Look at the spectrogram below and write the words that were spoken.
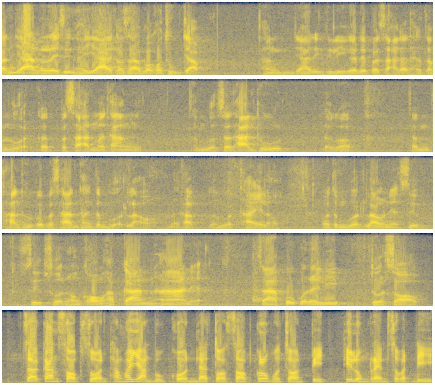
สัญญาณอะไรซึ่งให้ญาติเขาทราบว่าเขาถูกจับ ทางญาติอิตาลีก็ได้ประสานกับทางตำรวจ ก็ประสานมาทางตำรวจสถานทูต แล้วก็สถานทูตก็ประสานทางตำรวจเรานะครับตำรวจไทยเราเพราะตำรวจเราเนี่ยสืบสืบสวนของกองบังคับการ5เนี่ยทราบปุ๊บก็ได้รีบตรวจสอบ จากการสอบสวนทั้งพยานบุคคล และตรวจสอบกล้องวงจรปิดที่โรงแรมสวัสดี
